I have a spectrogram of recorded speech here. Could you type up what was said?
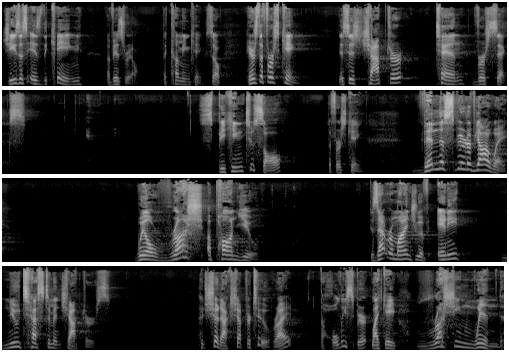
Jesus is the king of Israel, the coming king. So, here's the first king. This is chapter 10, verse 6. Speaking to Saul, the first king, then the Spirit of Yahweh will rush upon you. Does that remind you of any New Testament chapters? It should, Acts chapter 2, right? The Holy Spirit, like a rushing wind.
